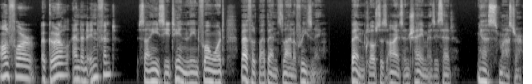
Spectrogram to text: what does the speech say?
All for a girl and an infant? Saesee Tin leaned forward, baffled by Ben's line of reasoning. Ben closed his eyes in shame as he said, Yes, master.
